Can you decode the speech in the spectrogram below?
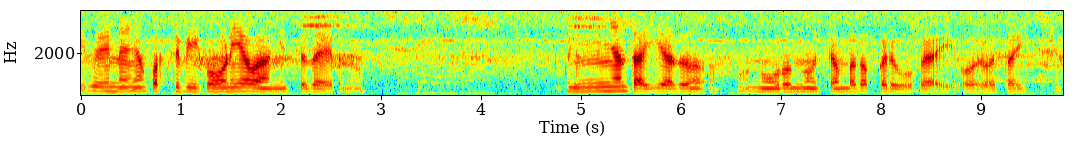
ഇത് പിന്നെ ഞാൻ കുറച്ച് ബിഗോണിയ വാങ്ങിച്ചതായിരുന്നു. കുഞ്ഞൻ തൈ അത് നൂറ് നൂറ്റമ്പതൊക്കെ രൂപയായി ഓരോ തൈക്കും.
